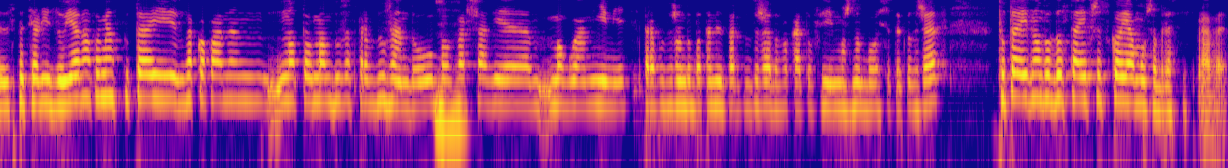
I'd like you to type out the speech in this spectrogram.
y, specjalizuję, natomiast tutaj w Zakopanem, no to mam dużo spraw z urzędu, bo w Warszawie mogłam nie mieć spraw z urzędu, bo tam jest bardzo dużo adwokatów i można było się tego zrzec. Tutaj, no to dostaję wszystko, ja muszę brać te sprawy.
